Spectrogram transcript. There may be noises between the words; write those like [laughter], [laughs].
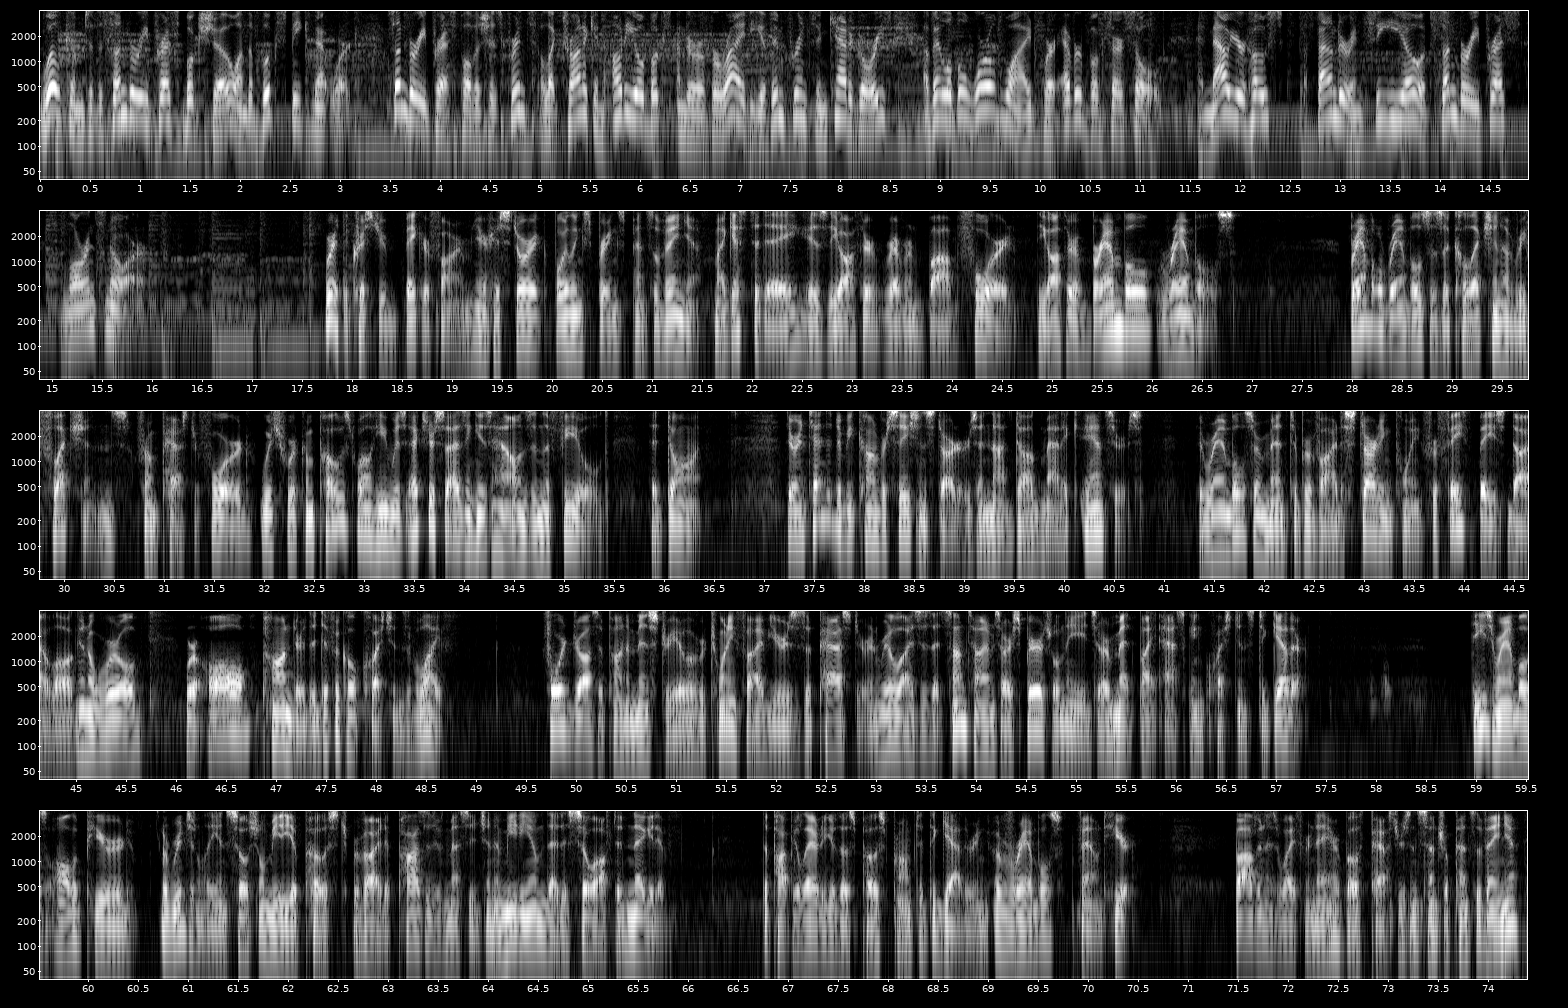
Welcome to the Sunbury Press Book Show on the Bookspeak Network. Sunbury Press publishes print, electronic, and audiobooks under a variety of imprints and categories available worldwide wherever books are sold. And now, your host, the founder and CEO of Sunbury Press, Lawrence Knorr. We're at the Christian Baker Farm near historic Boiling Springs, Pennsylvania. My guest today is the author, Reverend Bob Ford, the author of Bramble Rambles Bramble Rambles is a collection of reflections from Pastor Ford, which were composed while he was exercising his hounds in the field at dawn. They're intended to be conversation starters and not dogmatic answers. The rambles are meant to provide a starting point for faith based dialogue in a world where all ponder the difficult questions of life. Ford draws upon a ministry of over 25 years as a pastor and realizes that sometimes our spiritual needs are met by asking questions together. These rambles all appeared originally in social media posts to provide a positive message in a medium that is so often negative. The popularity of those posts prompted the gathering of rambles found here. Bob and his wife Renee are both pastors in central Pennsylvania.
